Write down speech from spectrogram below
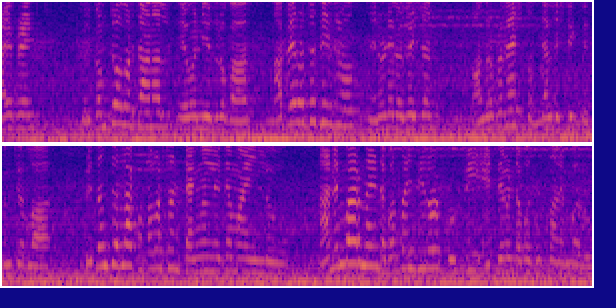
Hi friends welcome to our channel A one న్యూస్లో కార్స్ నా పేరు వచ్చేసి ఇద్రోస్ నేను లొకేషన్ ఆంధ్రప్రదేశ్ నంద్యాల డిస్టిక్ బెతంచెర్ల బెతంచెర్ల కొత్త బస్ స్టాండ్ టెంగల్ అయితే మా ఇల్లు. నా number nine double five zero two three eight seven double six నా నెంబరు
